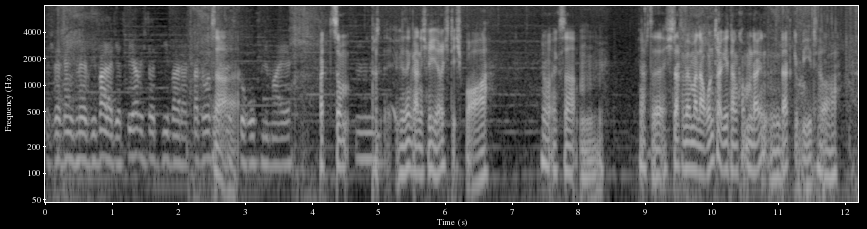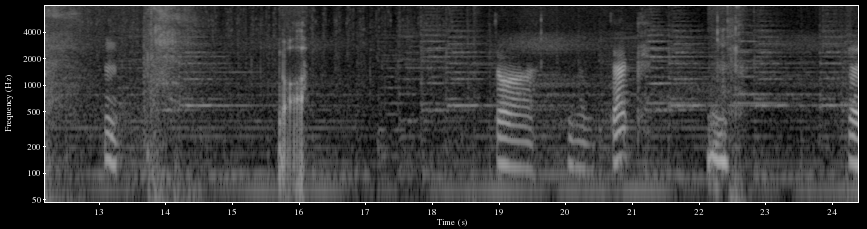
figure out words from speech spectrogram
Ich weiß gar nicht mehr, wie war das jetzt? Wie habe ich das, wie war das? Was alles gerufen im Mai? Was zum? Hm, Wir sind gar nicht richtig, richtig. Boah. Nur exakt. hm. Ich dachte, ich dachte, wenn man da runter geht, dann kommt man da hinten in das Gebiet. Ja. hm. Ja. So. Zack. Hm. Ja,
